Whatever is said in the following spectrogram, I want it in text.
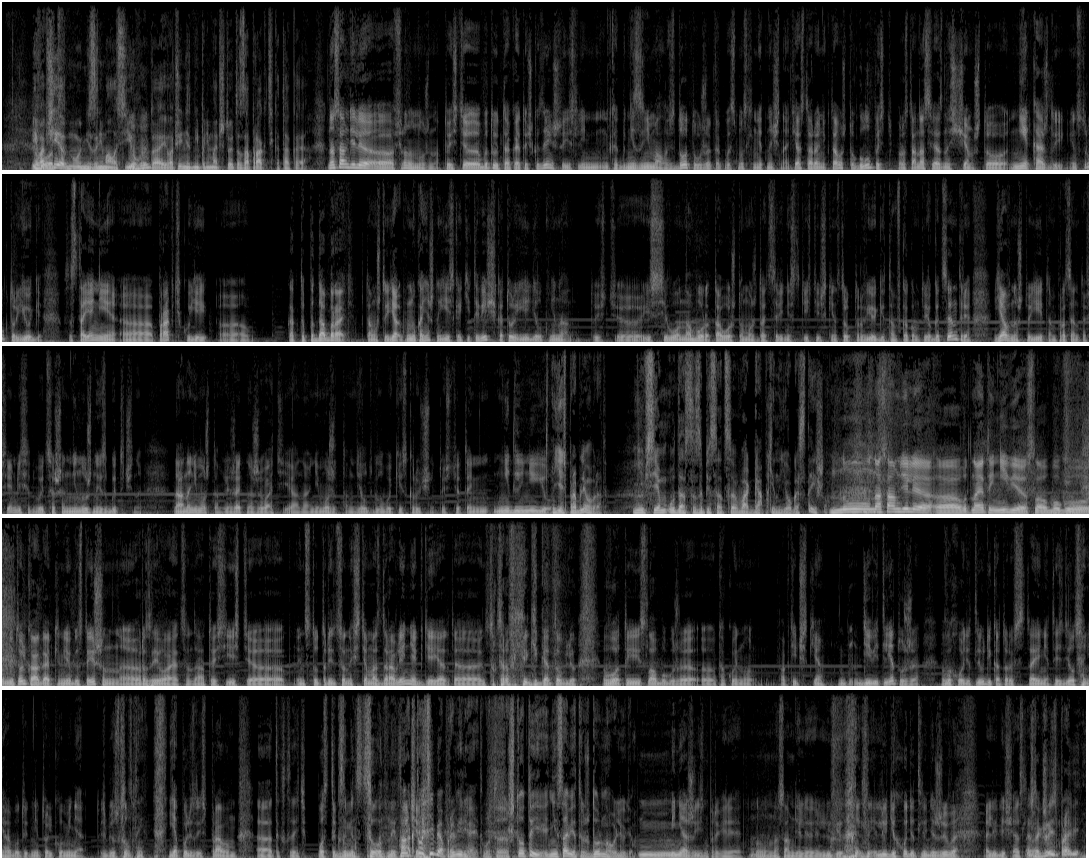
И Вот. вообще, ну, не занималась йогой, Мгм. да, и вообще не, не понимает, что это за практика такая. На самом деле, все равно нужно. То есть э, бытует такая точка зрения, что если как бы не занималась до, то уже как бы смысла нет начинать. Я сторонник того, что глупость просто она связана с чем? Что не каждый инструктор йоги в состоянии э, практику ей э, как-то подобрать. Потому что я, ну, конечно, есть какие-то вещи, которые ей делать не надо. То есть э, из всего набора того, что может дать среднестатистический инструктор в йоге там в каком-то йога-центре, явно, что ей там процентов 70 будет совершенно не нужно, избыточно. Да, она не может там лежать на животе, она не может там делать глубокие скручивания. То есть это не для нее. Есть проблема, брат? Не всем удастся записаться в Агапкин Йога Стейшн. Ну, на самом деле, э, вот на этой ниве, слава богу, не только Агапкин Йога Стейшн э, развивается, да, то есть есть э, Институт традиционных систем оздоровления, где я инструкторов йоги готовлю, вот, и, слава богу, уже какой, ну, фактически 9 лет уже выходят люди, которые в состоянии это сделать, они работают не только у меня. То есть, безусловно, я пользуюсь правом, э, так сказать, постэкзаменационной А кто тебя проверяет? Вот э, что ты не советуешь дурного людям? Меня жизнь проверяет. Ну, на самом деле, люди, люди ходят, люди живы, а люди счастливы. Знаешь, так жизнь проверит.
